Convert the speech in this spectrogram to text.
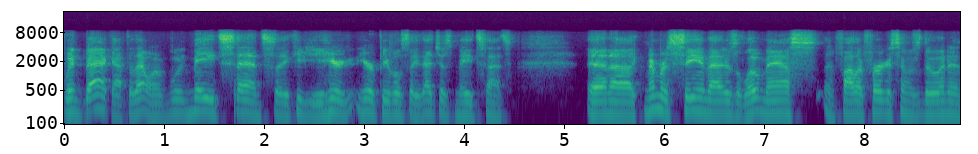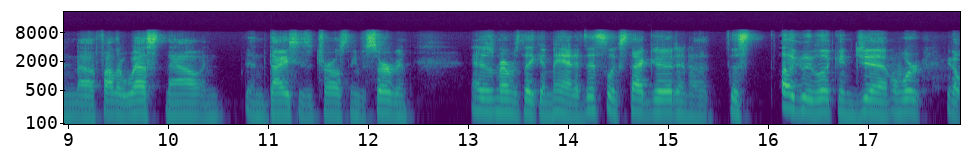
went back after that one. It made sense. Like you hear hear people say that just made sense. And uh, I remember seeing that it was a low mass, and Father Ferguson was doing, and uh, Father West now, and the Diocese of Charleston he was serving. And I just remember thinking, man, if this looks that good in a this ugly looking gym, and we're you know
